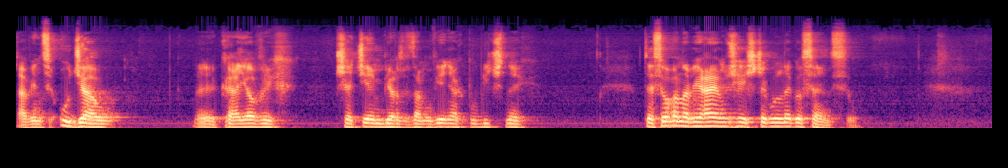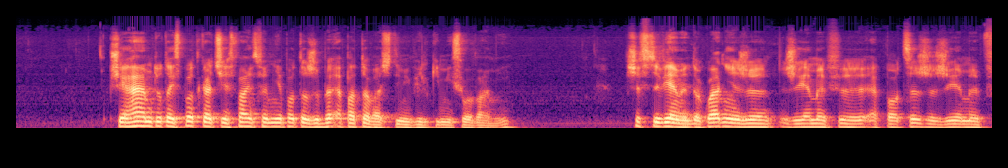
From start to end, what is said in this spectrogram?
a więc udział y, krajowych przedsiębiorstw w zamówieniach publicznych. Te słowa nabierają dzisiaj szczególnego sensu. Przyjechałem tutaj spotkać się z Państwem nie po to, żeby epatować tymi wielkimi słowami. Wszyscy wiemy dokładnie, że żyjemy w epoce, że żyjemy w,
